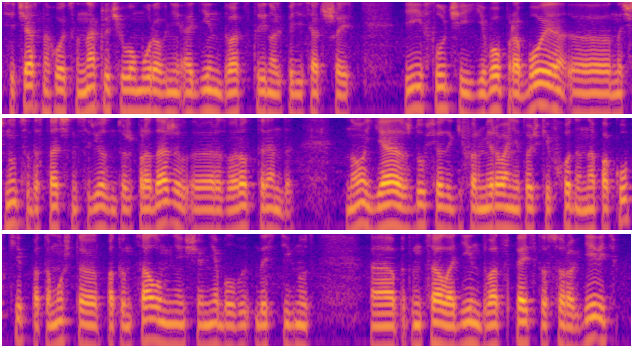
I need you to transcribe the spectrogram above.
сейчас находится на ключевом уровне 1.23056 и в случае его пробоя э, начнутся достаточно серьезные тоже продажи, э, разворот тренда. Но я жду все-таки формирования точки входа на покупки, потому что потенциал у меня еще не был достигнут. Э, потенциал 1.25149 Э,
